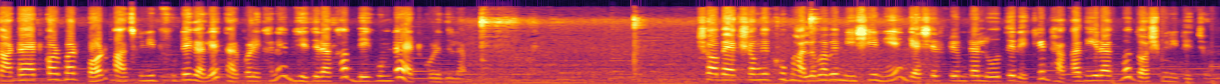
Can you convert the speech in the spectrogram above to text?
কাঁটা অ্যাড করবার পর পাঁচ মিনিট ফুটে গেলে তারপর এখানে ভেজে রাখা বেগুনটা অ্যাড করে দিলাম। সব একসঙ্গে খুব ভালোভাবে মিশিয়ে নিয়ে গ্যাসের ফ্লেমটা লোতে রেখে ঢাকা দিয়ে রাখব দশ মিনিটের জন্য।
